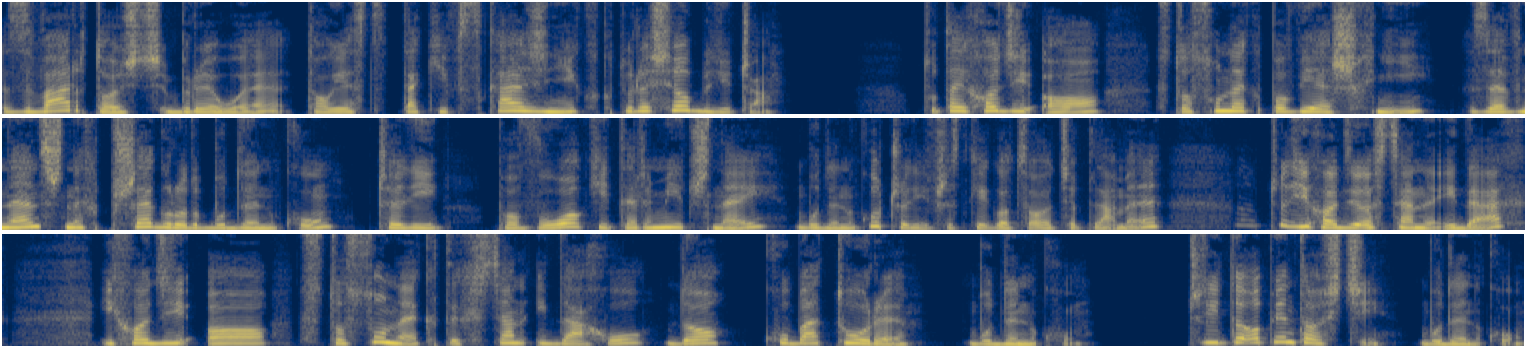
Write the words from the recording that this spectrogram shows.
zwartość bryły to jest taki wskaźnik, który się oblicza. Tutaj chodzi o stosunek powierzchni zewnętrznych przegród budynku, czyli powłoki termicznej budynku, czyli wszystkiego, co ocieplamy, czyli chodzi o ściany i dach, i chodzi o stosunek tych ścian i dachu do kubatury budynku, czyli do objętości budynku.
